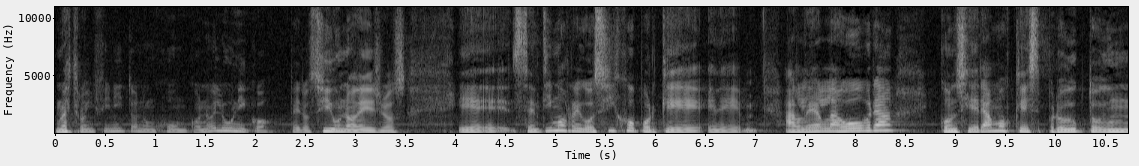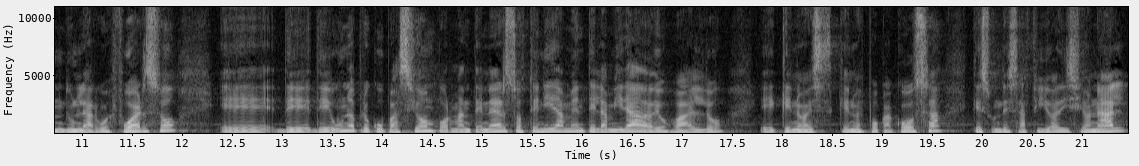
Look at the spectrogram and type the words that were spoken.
nuestro infinito en un junco, no el único, pero sí uno de ellos. Eh, sentimos regocijo porque eh, al leer la obra consideramos que es producto de un, largo esfuerzo, de, una preocupación por mantener sostenidamente la mirada de Osvaldo, que, no es, que no es poca cosa, que es un desafío adicional.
